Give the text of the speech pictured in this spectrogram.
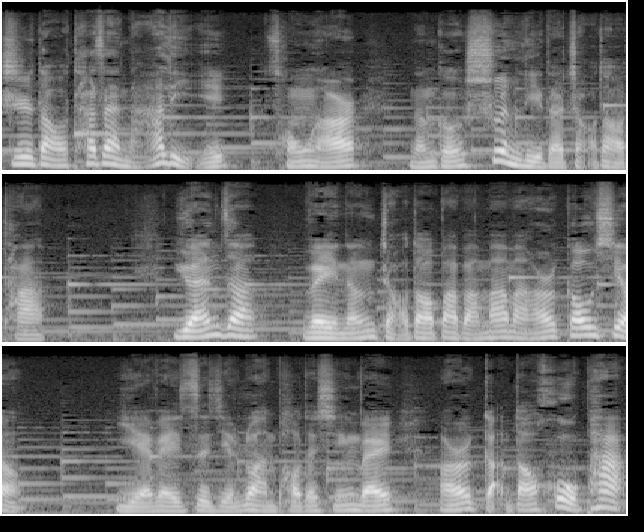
知道他在哪里，从而能够顺利的找到他。园子为能找到爸爸妈妈而高兴，也为自己乱跑的行为而感到后怕。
